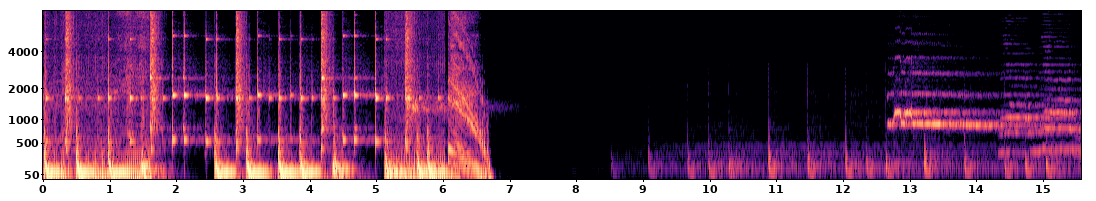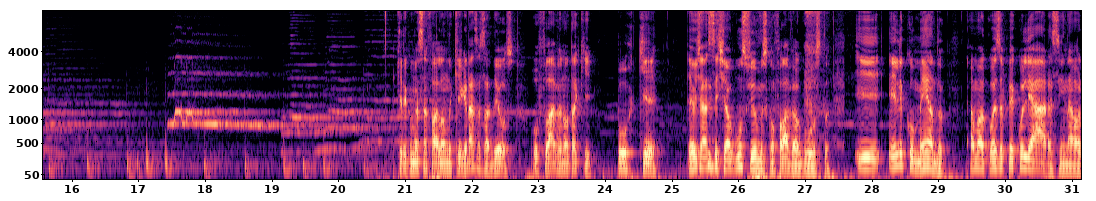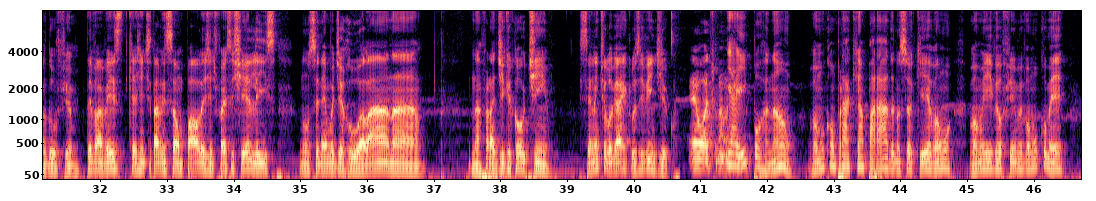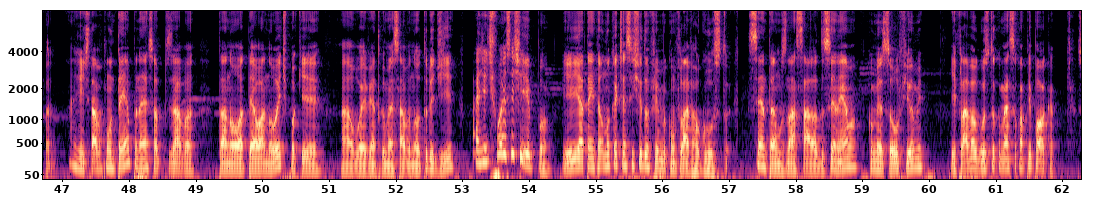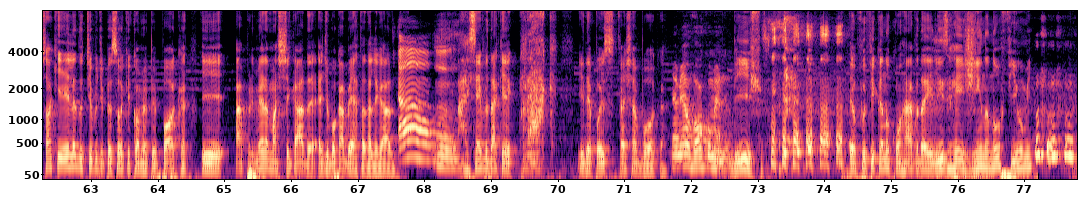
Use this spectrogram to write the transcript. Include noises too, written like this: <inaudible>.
Queria começar falando que, graças a Deus, o Flávio não tá aqui. Porque eu já assisti <laughs> alguns filmes com o Flávio Augusto. E ele comendo é uma coisa peculiar, assim, na hora do filme. Teve uma vez que a gente tava em São Paulo e a gente foi assistir Elis, num cinema de rua lá na, na Fradique Coutinho. Excelente lugar, inclusive indico. É ótimo, é ótimo. E aí, porra, não, vamos comprar aqui uma parada, não sei o que, vamos, vamos ir ver o filme, vamos comer. A gente tava com tempo, né? Só precisava estar no hotel à noite, porque ah, o evento começava no outro dia. A gente foi assistir, pô. E até então nunca tinha assistido um filme com Flávio Augusto. Sentamos na sala do cinema, começou o filme. E Flávio Augusto começa com a pipoca. Só que ele é do tipo de pessoa que come a pipoca e a primeira mastigada é de boca aberta, tá ligado? Ah, Aí sempre dá aquele crack e depois fecha a boca. É a minha avó comendo. Bicho. <laughs> eu fui ficando com raiva da Elise Regina no filme.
